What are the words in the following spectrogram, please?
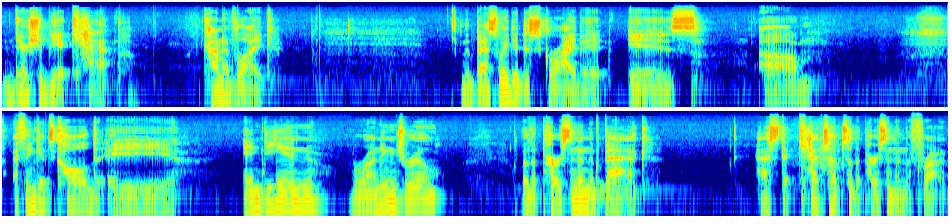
there should be a cap, kind of like the best way to describe it is um, I think it's called a Indian running drill where the person in the back has to catch up to the person in the front.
